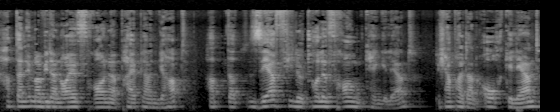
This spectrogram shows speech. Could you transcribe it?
habe dann immer wieder neue Frauen in der Pipeline gehabt, habe da sehr viele tolle Frauen kennengelernt. Ich habe halt dann auch gelernt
